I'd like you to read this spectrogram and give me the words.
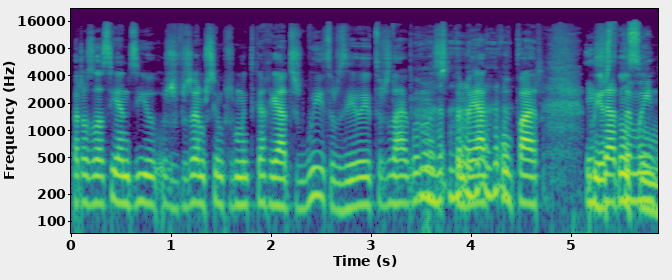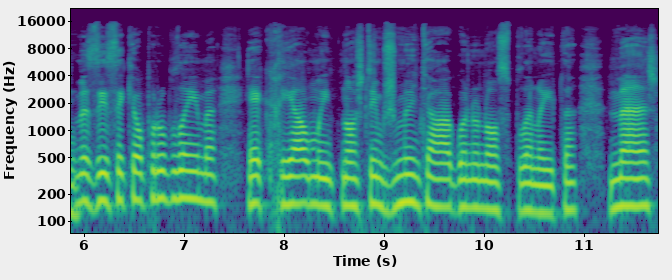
para os oceanos e os vejamos sempre muito carregados de litros e litros de água, mas também há que poupar neste consumo. mas esse é que é o problema é que realmente nós temos muita água no nosso planeta, mas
